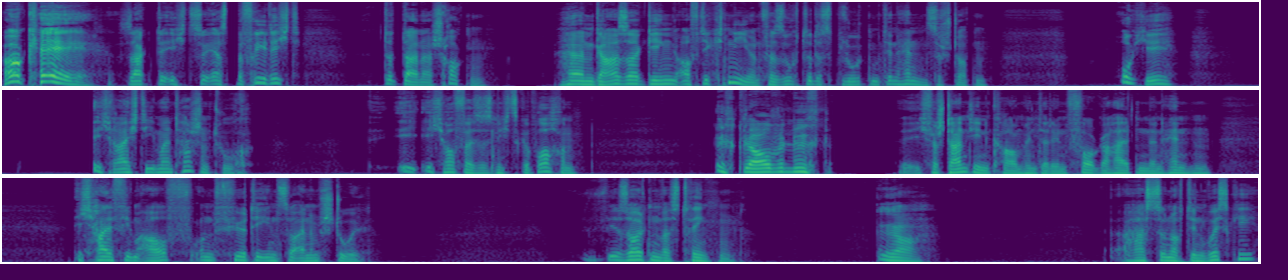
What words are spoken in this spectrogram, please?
Okay, sagte ich zuerst befriedigt, dann erschrocken. Herrn Gaza ging auf die Knie und versuchte das Blut mit den Händen zu stoppen. Oh je. Ich reichte ihm ein Taschentuch. Ich hoffe, es ist nichts gebrochen. Ich glaube nicht. Ich verstand ihn kaum hinter den vorgehaltenen Händen. Ich half ihm auf und führte ihn zu einem Stuhl. Wir sollten was trinken. Ja. Hast du noch den Whisky?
